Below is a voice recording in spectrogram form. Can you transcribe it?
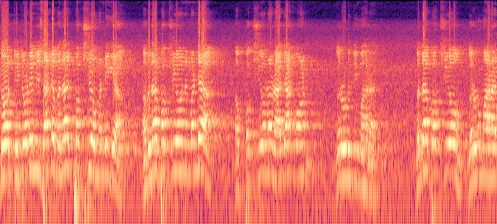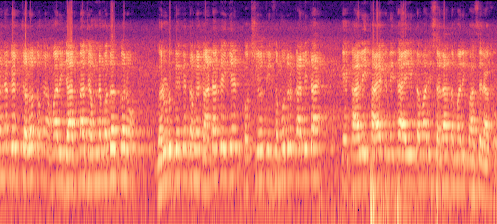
તો ટીટોડીની સાથે બધા જ પક્ષીઓ મંડી ગયા. આ બધા પક્ષીઓને મંડ્યા. પક્ષીઓનો રાજા કોણ? ગરુડજી મહારાજ. બધા પક્ષીઓ ગરુડ મહારાજને કહે ચલો તમે અમારી જાતના છે અમને મદદ કરો. ગરુડ કહે કે તમે ગાંડા થઈ ગયા પક્ષીઓથી સમુદ્ર ખાલી થાય. કે ખાલી થાય કે નહીં થાય એ તમારી સલાહ તમારી પાસે રાખો.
